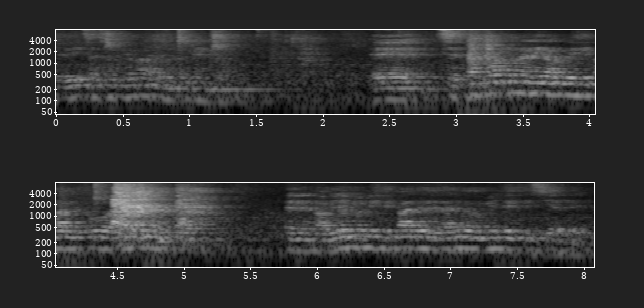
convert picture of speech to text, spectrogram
de dicha asociación al ayuntamiento. Eh, se está jugando una liga municipal de fútbol en el, pabellón municipal desde el año 2017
